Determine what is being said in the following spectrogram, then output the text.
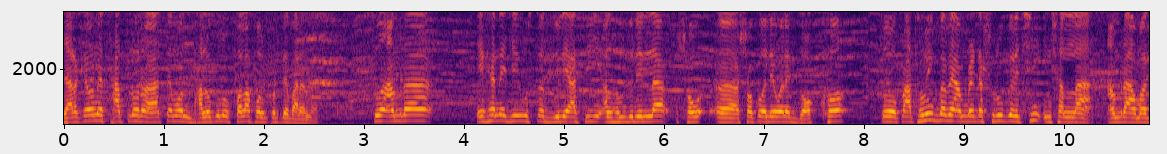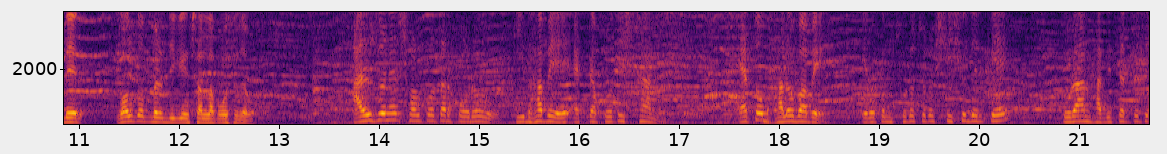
যার কারণে ছাত্ররা তেমন ভালো কোনো ফলাফল করতে পারে না। তো আমরা এখানে যে উস্তাদগুলি আছি, আলহামদুলিল্লাহ সকলে অনেক দক্ষ। তো প্রাথমিকভাবে আমরা এটা শুরু করেছি, ইনশাল্লাহ আমরা আমাদের গন্তব্যের দিকে ইনশাল্লাহ পৌঁছে যাব। আয়োজনের স্বল্পতার পরেও কীভাবে একটা প্রতিষ্ঠান এত ভালোভাবে এরকম ছোট ছোট শিশুদেরকে কোরআন, হাদিসের প্রতি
